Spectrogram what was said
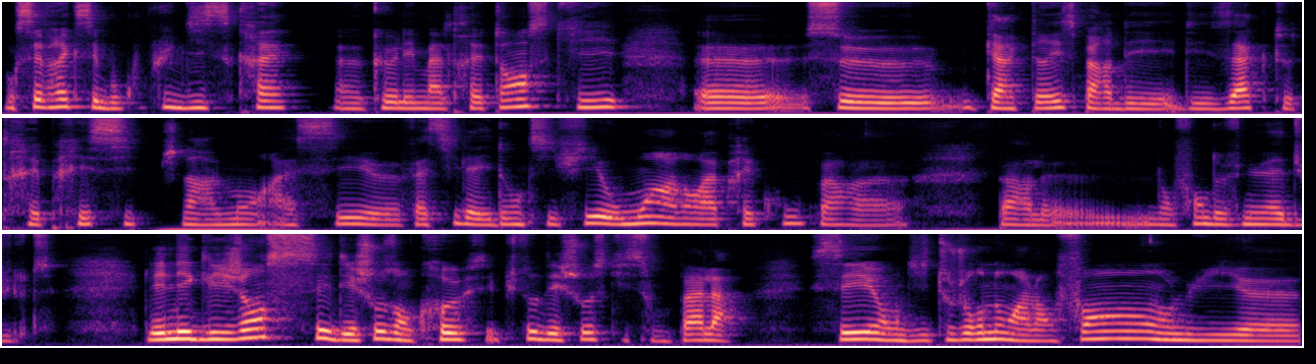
Donc c'est vrai que c'est beaucoup plus discret euh, que les maltraitances qui euh, se caractérisent par des, des, actes très précis, généralement assez euh, faciles à identifier, au moins dans l'après-coup par, euh, par l'enfant devenu adulte. Les négligences, c'est des choses en creux, c'est plutôt des choses qui sont pas là. C'est on dit toujours non à l'enfant, on lui, euh,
